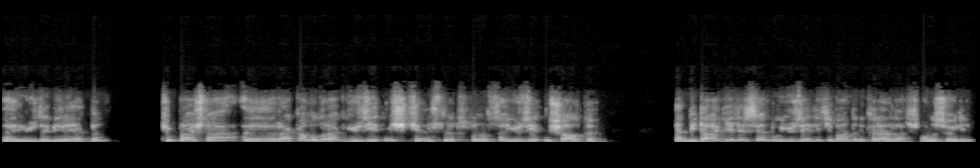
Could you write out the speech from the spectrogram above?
e, %1'e yakın. Tüpraş'ta e, rakam olarak 172'nin üstünde tutunursa 176. Yani bir daha gelirse bu 152 bandını kırarlar. Onu söyleyeyim.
